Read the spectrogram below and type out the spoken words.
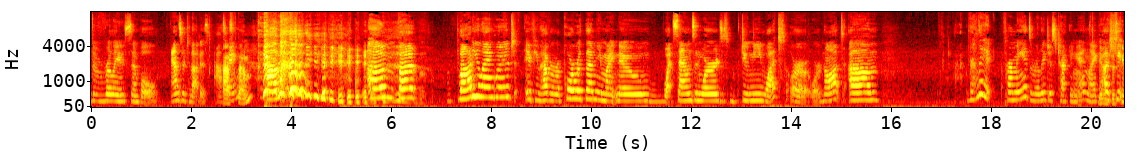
the really simple answer to that is Ask asking. them. Um, but body language, if you have a rapport with them, you might know what sounds and words do mean what or or not. Um, really, for me, it's really just checking in. Like Yeah, a, hu-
